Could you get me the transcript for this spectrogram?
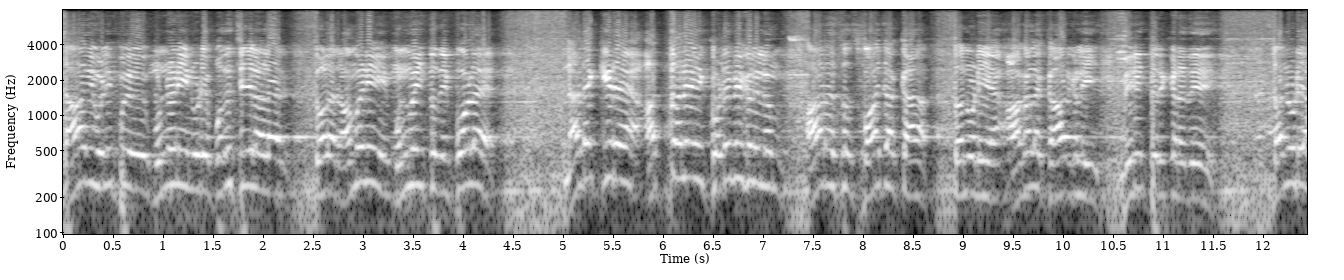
சாதி ஒழிப்பு முன்னணியினுடைய பொதுச் செயலாளர் தோழர் ரமணி முன்வைத்ததை போல நடக்கிற அத்தனை கொடுமைகளிலும் ஆர் எஸ் எஸ் பாஜக தன்னுடைய அகல கார்களை விரித்திருக்கிறது. தன்னுடைய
